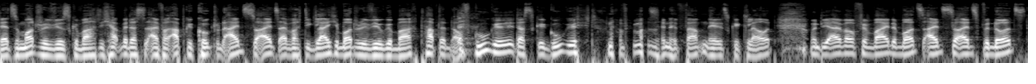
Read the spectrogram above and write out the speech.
Der hat so Mod-Reviews gemacht, ich habe mir das einfach abgeguckt und eins zu eins einfach die gleiche Mod-Review gemacht, habe dann auf Google das gegoogelt und habe immer seine Thumbnails geklaut und die einfach für meine Mods eins zu eins benutzt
